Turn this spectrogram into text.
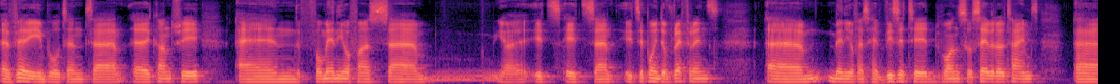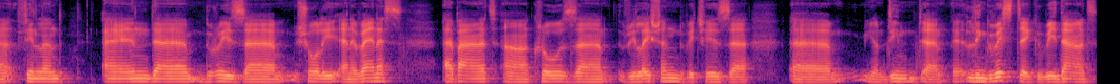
a very important uh, uh, country, and for many of us, um, know, it's it's um, it's a point of reference. Um, many of us have visited once or several times uh, Finland, and there is surely an awareness about uh, close uh, relation, which is uh, um, you know, deemed uh, linguistic without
